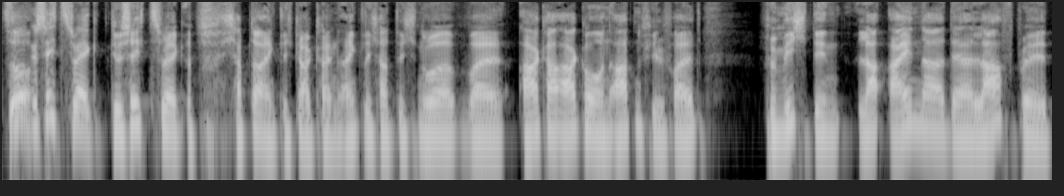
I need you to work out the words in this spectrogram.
So, Geschichtstrack. Geschichtstrack, pf, ich habe da eigentlich gar keinen. Eigentlich hatte ich nur, weil AK, AK und Artenvielfalt für mich den La einer der Love Parade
